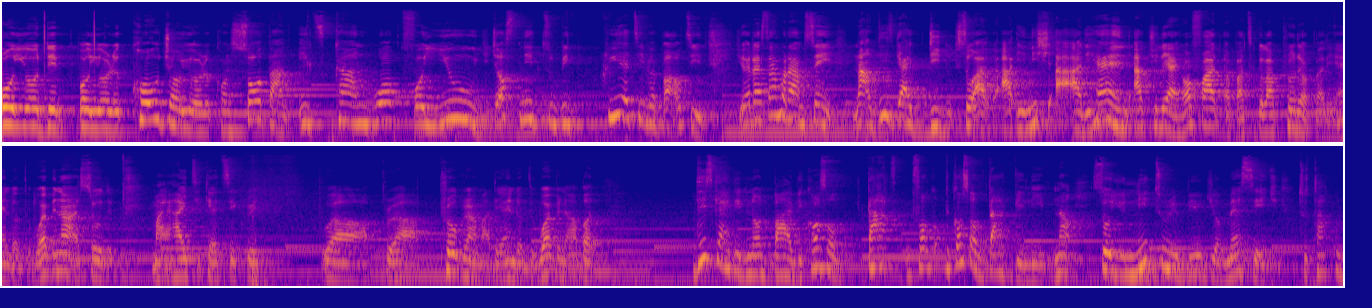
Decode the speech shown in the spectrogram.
or you're the or you're a coach or you're a consultant, it can work for you. You just need to be creative about it. You understand what I'm saying? Now this guy did so at, initial at the end actually I offered a particular product at the end of the webinar. I sold my high ticket secret uh, uh, program at the end of the webinar, but this guy did not buy because of that because of that belief. Now so you need to rebuild your message to tackle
